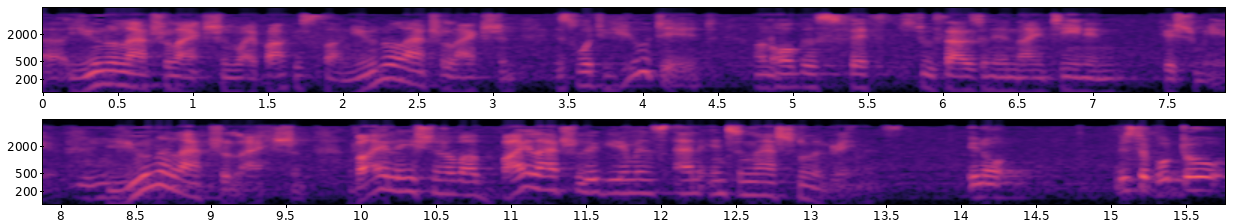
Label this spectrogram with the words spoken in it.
uh, unilateral action by Pakistan. Unilateral action is what you did on August 5th, 2019 in Kashmir. Mm-hmm. Unilateral action, violation of our bilateral agreements and international agreements. You know, Mr. Bhutto,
